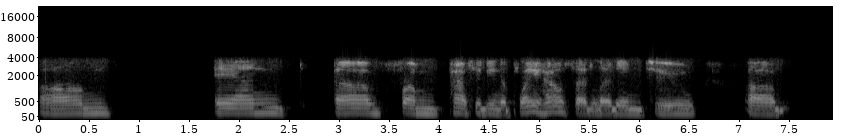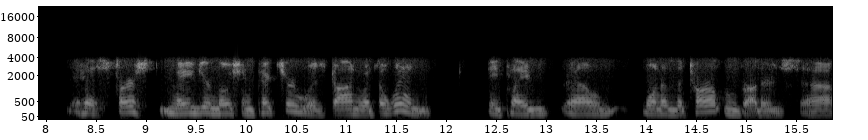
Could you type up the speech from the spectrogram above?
Um, and uh, from Pasadena Playhouse that led into uh, his first major motion picture was Gone with the Wind. He played uh, one of the Tarleton brothers, uh,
